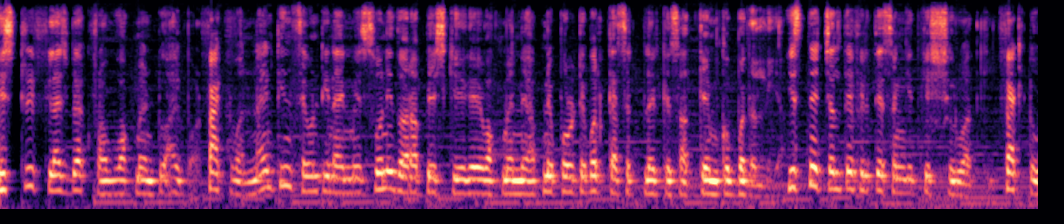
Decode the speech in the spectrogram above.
History flashback from walkman to iPod fact one 1979 में सोनी द्वारा पेश किए गए वॉकमैन ने अपने पोर्टेबल कैसेट प्लेयर के साथ गेम को बदल दिया इसने चलते फिरते संगीत की शुरुआत की। फैक्ट टू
